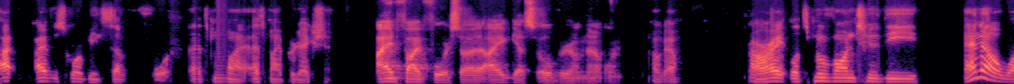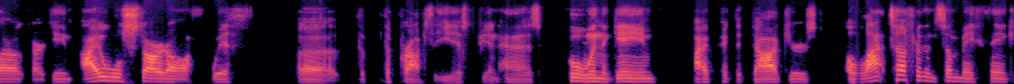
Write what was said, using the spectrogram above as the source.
I, I have the score being seven four. That's my that's my prediction. I had five four, so I, I guess over on that one. Okay. All right. Let's move on to the NL wildcard game. I will start off with uh the, the props that ESPN has. Who will win the game? I picked the Dodgers. A lot tougher than some may think.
